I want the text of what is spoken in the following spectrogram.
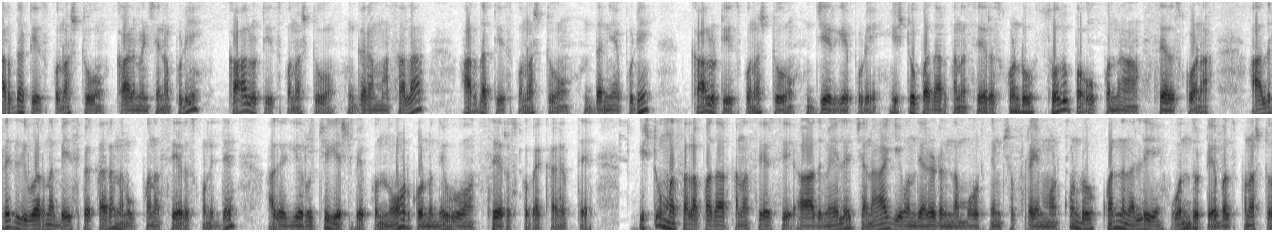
ಅರ್ಧ ಟೀ ಕಾಳು ಕಾಳುಮೆಣಸಿನ ಪುಡಿ, ಕಾಲು ಟೀ ಸ್ಪೂನಷ್ಟು ಗರಂ ಮಸಾಲ, ಅರ್ಧ ಟೀ ಸ್ಪೂನಷ್ಟು ಧನಿಯಾ ಪುಡಿ, ಕಾಲು ಟೀ ಸ್ಪೂನಷ್ಟು ಜೀರಿಗೆ ಪುಡಿ. ಇಷ್ಟು ಪದಾರ್ಥನ ಸೇರಿಸ್ಕೊಂಡು ಸ್ವಲ್ಪ ಉಪ್ಪನ್ನು ಸೇರಿಸ್ಕೋಣ. ಆದರೆ ಲಿವರ್ನ ಬೇಯಿಸ್ಬೇಕಾದ್ರೆ ನಾನು ಉಪ್ಪನ್ನು ಸೇರಿಸ್ಕೊಂಡಿದ್ದೆ. ಹಾಗಾಗಿ ರುಚಿಗೆ ಎಷ್ಟು ಬೇಕು ನೋಡಿಕೊಂಡು ನೀವು ಸೇರಿಸ್ಕೋಬೇಕಾಗತ್ತೆ. ಇಷ್ಟು ಮಸಾಲ ಪದಾರ್ಥನ ಸೇರಿಸಿ ಆದಮೇಲೆ ಚೆನ್ನಾಗಿ ಒಂದೆರಡರಿಂದ ಮೂರು ನಿಮಿಷ ಫ್ರೈ ಮಾಡಿಕೊಂಡು ಕೊನೆಯಲ್ಲಿ ಒಂದು ಟೇಬಲ್ ಸ್ಪೂನಷ್ಟು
